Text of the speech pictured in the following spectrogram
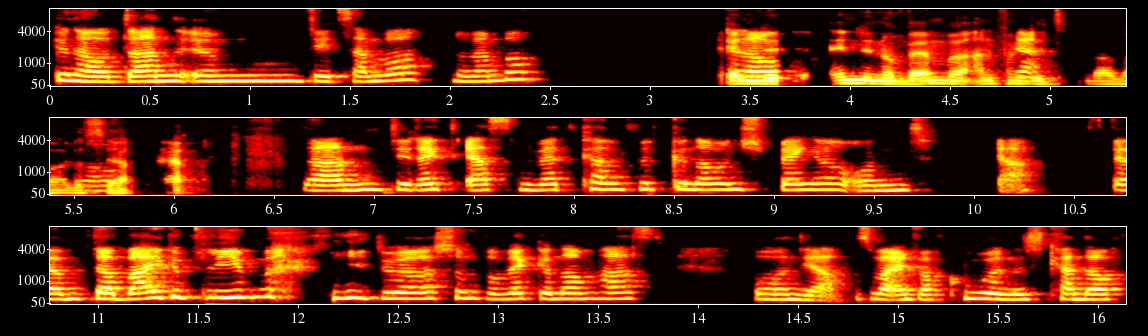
genau, dann im Dezember, November. Genau. Ende, Ende November, Anfang ja, Dezember war das, genau. ja. ja. Dann direkt ersten Wettkampf mitgenommen, Spenge und ja, ähm, dabei geblieben, wie du ja schon vorweggenommen hast. Und ja, es war einfach cool und ich kann auch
